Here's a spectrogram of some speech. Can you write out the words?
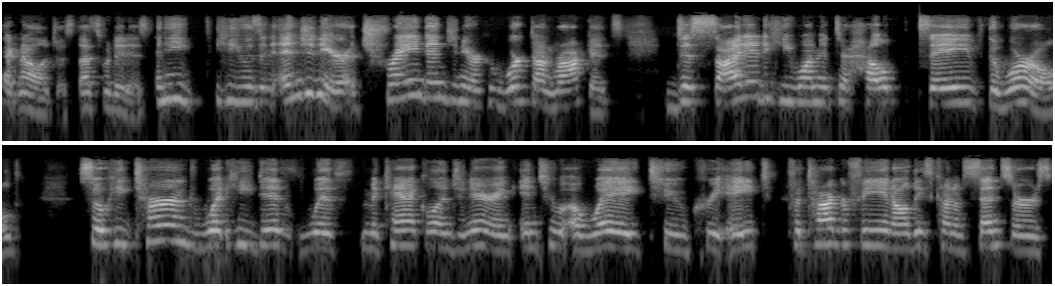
technologist. That's what it is. And he he was an engineer, a trained engineer who worked on rockets. Decided he wanted to help save the world, so he turned what he did with mechanical engineering into a way to create photography and all these kind of sensors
